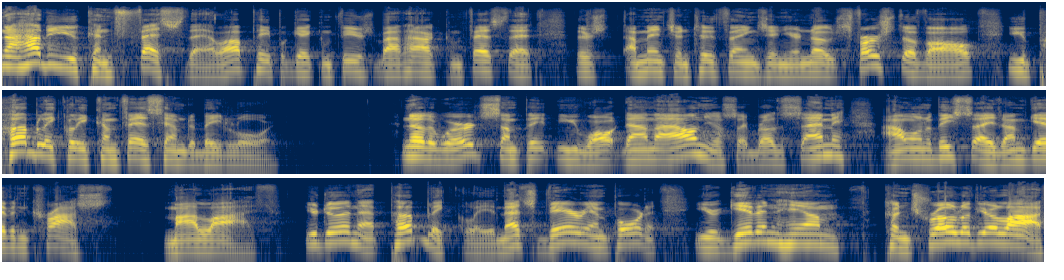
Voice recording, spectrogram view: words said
Now, how do you confess that? A lot of people get confused about how to confess that. There's, I mentioned two things in your notes. First of all, you publicly confess Him to be Lord. In other words, some people, you walk down the aisle and you'll say, Brother Sammy, I want to be saved. I'm giving Christ my life. You're doing that publicly, and that's very important. You're giving Him control of your life.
